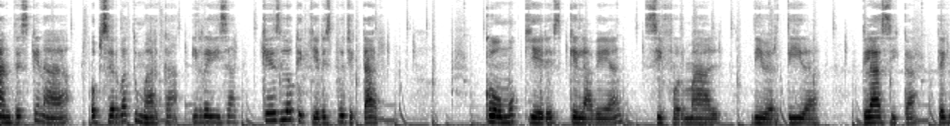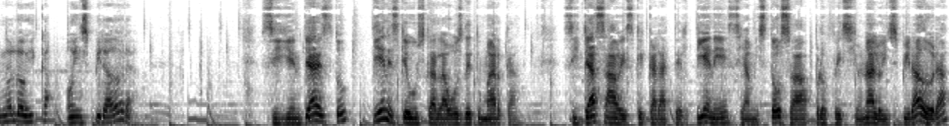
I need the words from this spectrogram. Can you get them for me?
Antes que nada, observa tu marca y revisa qué es lo que quieres proyectar. ¿Cómo quieres que la vean? Si formal, divertida, clásica, tecnológica o inspiradora. Siguiente a esto, tienes que buscar la voz de tu marca. Si ya sabes qué carácter tiene, si amistosa, profesional o inspiradora,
